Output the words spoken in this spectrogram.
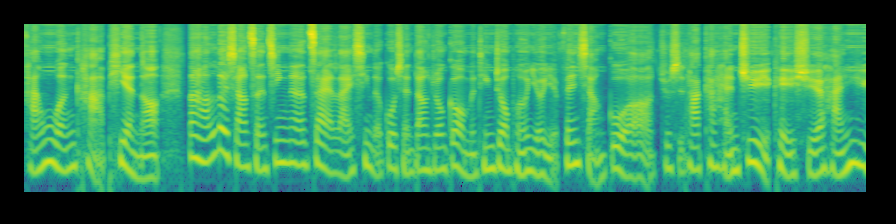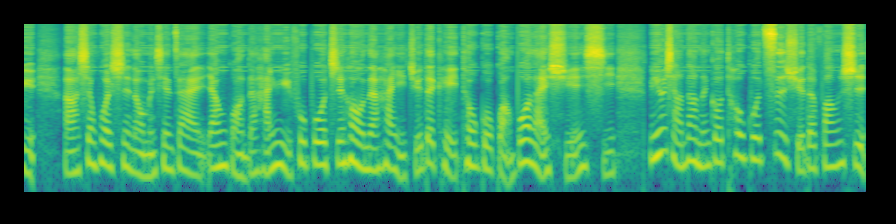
韩文卡片呢。那乐祥曾经呢在来信的过程当中，跟我们听众朋友也分享过啊，就是他看韩剧可以学韩语啊，甚或是呢我们现在央广的韩语复播之后呢，他也觉得可以透过广播来学习。没有想到能够透过自学的方式，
